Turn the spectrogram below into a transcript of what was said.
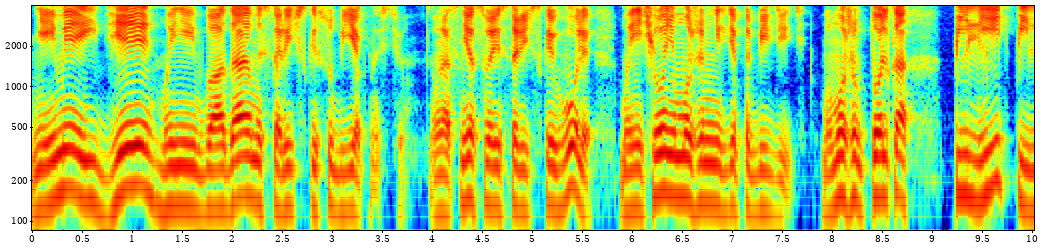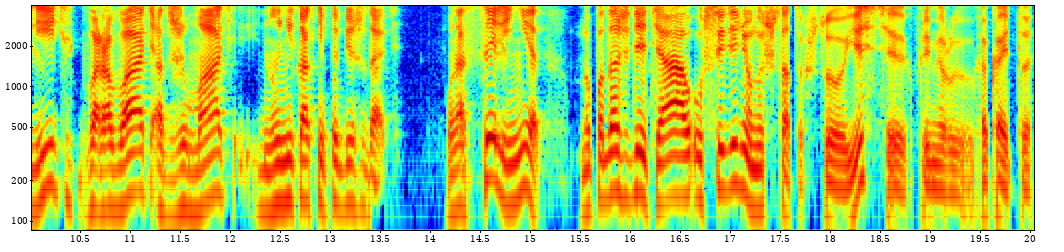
Не имея идеи, мы не обладаем исторической субъектностью. У нас нет своей исторической воли, мы ничего не можем нигде победить. Мы можем только пилить, пилить, воровать, отжимать, но никак не побеждать. У нас цели нет. Ну подождите, а у Соединенных Штатов что, есть, к примеру, какая-то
